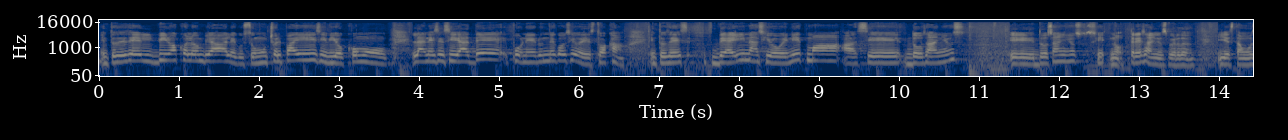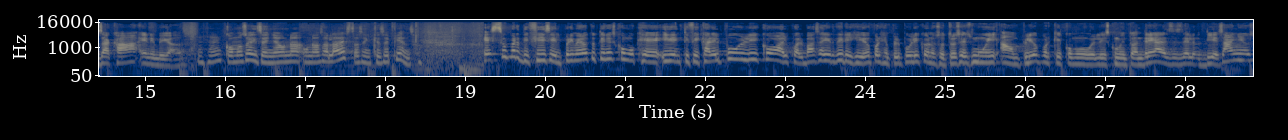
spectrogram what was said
Entonces, él vino a Colombia, le gustó mucho el país y vio como la necesidad de poner un negocio de esto acá. Entonces, de ahí nació Enigma hace dos años. eh, dos años, sí, no, tres años, perdón, y estamos acá en Envigado. ¿Cómo se diseña una, una sala de estas? ¿En qué se piensa? Es súper difícil. Primero tú tienes como que identificar el público al cual vas a ir dirigido. Por ejemplo, el público de nosotros es muy amplio porque como les comentó Andrea, es desde los 10 años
